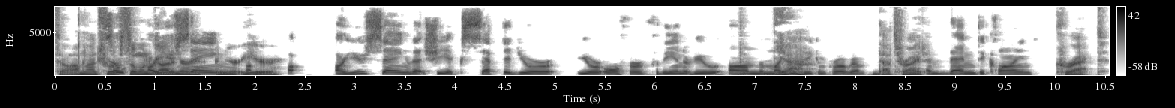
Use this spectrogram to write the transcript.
So I'm not sure So if someone got in you her saying- in your ear. Are you saying that she accepted your your offer for the interview on the Michael Yeah. Decon program That's right. and then declined? Correct.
